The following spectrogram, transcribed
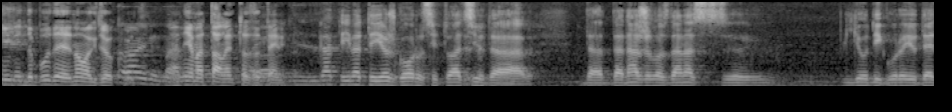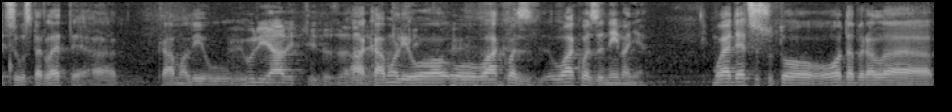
Ili da bude Novak Đoković, da. a nema talenta za tenis. Znate, imate još goru situaciju da, da, da nažalost danas e, ljudi guraju decu u starlete, a kamoli u... U reality, da zarade. A kamoli u, u ovakva, u ovakva zanimanja. Moja deca su to odabrala,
